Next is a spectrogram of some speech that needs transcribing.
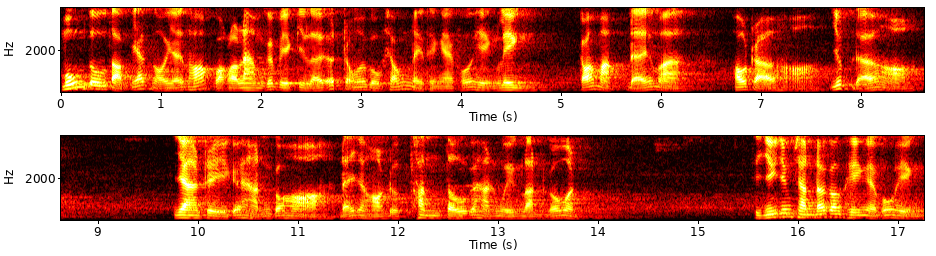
Muốn tu tập, giác ngộ, giải thoát hoặc là làm cái việc gì lợi ích trong cái cuộc sống này thì ngài phổ hiền liền có mặt để mà hỗ trợ họ, giúp đỡ họ, gia trì cái hạnh của họ để cho họ được thành tựu cái hạnh nguyện lành của mình thì những chúng sanh đó có khi ngài phổ hiền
